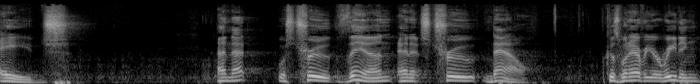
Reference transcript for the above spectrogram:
age. And that was true then, and it's true now. Because whenever you're reading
